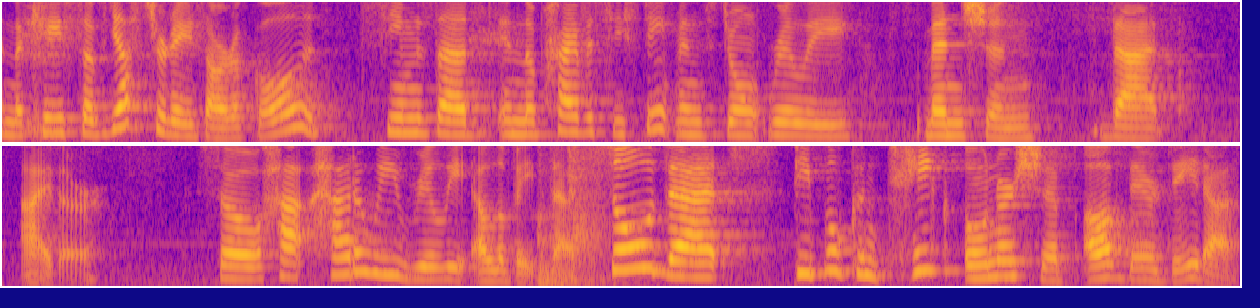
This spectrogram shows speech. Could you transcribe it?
in the case of yesterday's article, it seems that in the privacy statements don't really mention that either. So how, how do we really elevate that so that people can take ownership of their data?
